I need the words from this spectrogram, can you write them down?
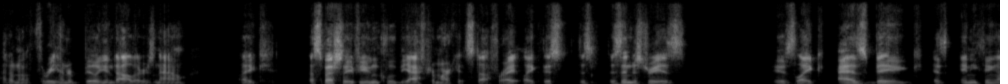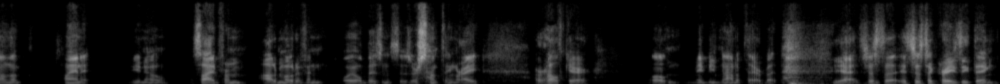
I don't know three hundred billion dollars now, like especially if you include the aftermarket stuff, right? Like this this this industry is is like as big as anything on the planet, you know, aside from automotive and oil businesses or something, right? Or healthcare well maybe not up there but yeah it's just a it's just a crazy thing.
